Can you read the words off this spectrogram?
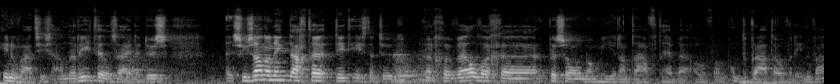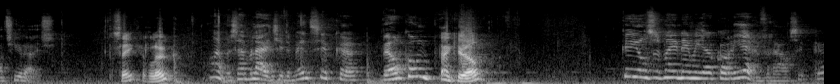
innovaties aan de retailzijde. Dus eh, Suzanne en ik dachten, dit is natuurlijk een geweldige persoon om hier aan tafel te hebben over, om te praten over de innovatiereis. Zeker, leuk. Nou, we zijn blij dat je er bent, Sipke. Welkom. Dankjewel. Kun je ons eens meenemen in jouw carrièreverhaal, Sipke?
